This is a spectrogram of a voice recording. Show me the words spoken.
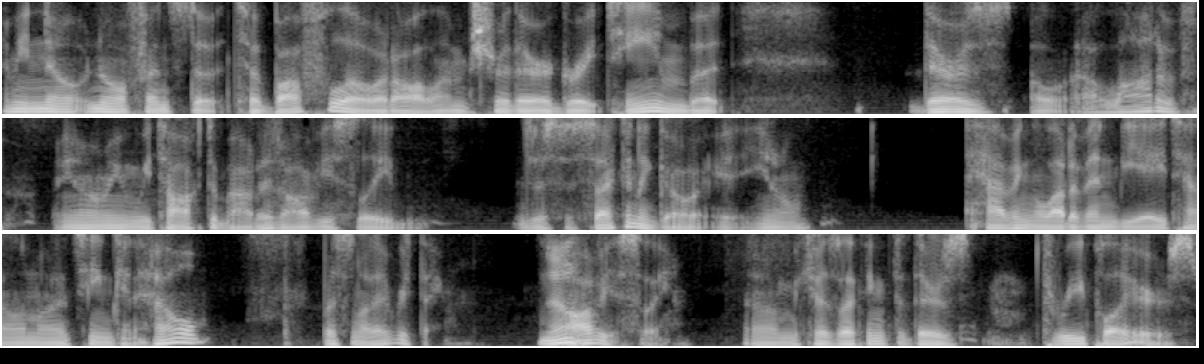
I mean, no, no offense to, to Buffalo at all. I'm sure they're a great team, but there's a, a lot of, you know, I mean, we talked about it obviously just a second ago. It- you know, having a lot of NBA talent on a team can help, but it's not everything, No. obviously. Um, because I think that there's three players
